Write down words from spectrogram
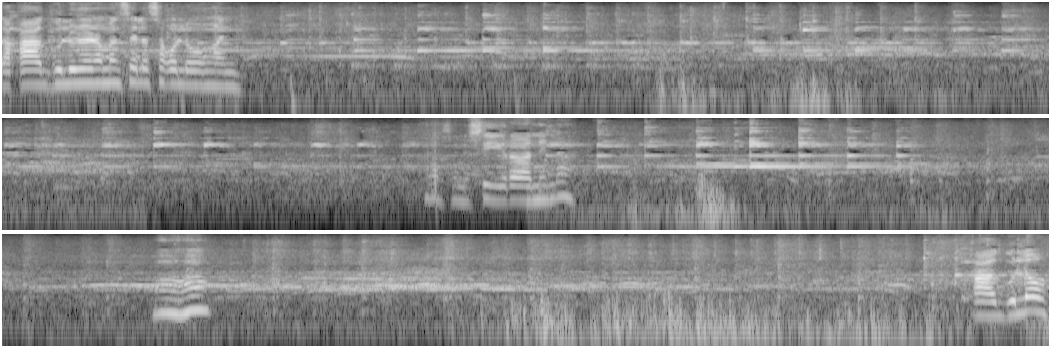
Kakagulo na naman sila sa kulungan. Ah, sinisira nila. Mhm. Kagulo.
